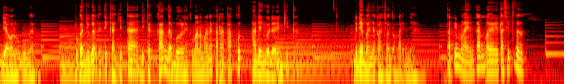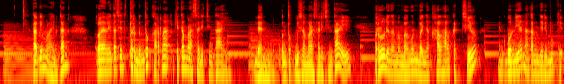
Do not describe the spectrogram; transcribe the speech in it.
di awal hubungan, Bukan juga ketika kita dikekang nggak boleh ke mana-mana karena takut ada yang godain kita. Dan ya banyaklah contoh lainnya. Tapi melainkan loyalitas itu tetap, tapi melainkan loyalitas itu terbentuk karena kita merasa dicintai. Dan untuk bisa merasa dicintai, perlu dengan membangun banyak hal-hal kecil yang kemudian akan menjadi bukit.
